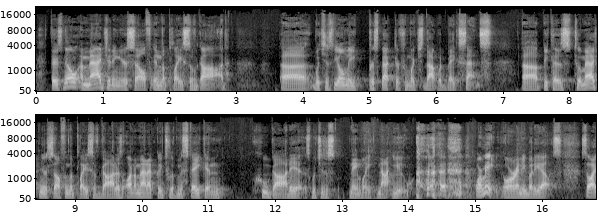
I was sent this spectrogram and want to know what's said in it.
There's no imagining yourself in the place of God, uh, which is the only perspective from which that would make sense. Uh, because to imagine yourself in the place of God is automatically to have mistaken who God is, which is namely not you or me or anybody else. So I,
